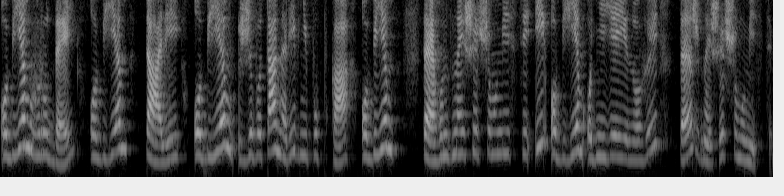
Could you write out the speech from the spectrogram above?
Об'єм грудей, об'єм талії, об'єм живота на рівні пупка, об'єм стегон в найширшому місці і об'єм однієї ноги теж в найширшому місці.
